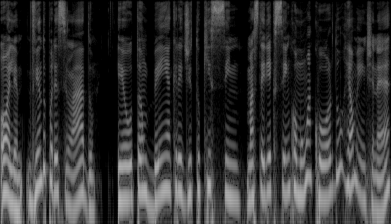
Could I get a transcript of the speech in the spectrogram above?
Olha, vendo por esse lado, eu também acredito que sim, mas teria que ser em comum acordo, realmente, né?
